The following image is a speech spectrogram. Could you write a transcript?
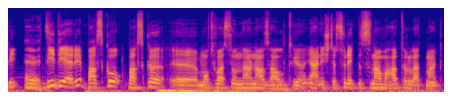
Bir, Evet. bir diğeri baskı baskı e, motivasyonlarını azaltıyor. Yani işte sürekli sınavı hatırlatmak,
